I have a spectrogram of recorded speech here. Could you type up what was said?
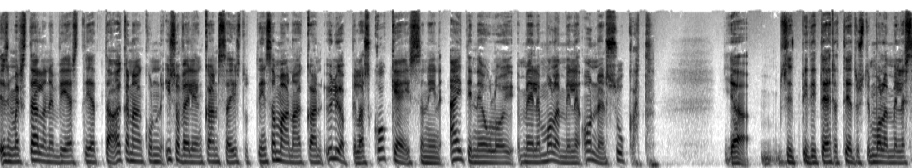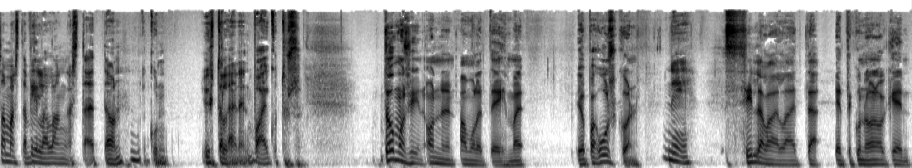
esimerkiksi tällainen viesti, että aikanaan kun isoveljen kanssa istuttiin samaan aikaan ylioppilaskokeissa, niin äiti neuloi meille molemmille onnen sukat. Ja sitten piti tehdä tietysti molemmille samasta villalangasta, että on niin yhtäläinen vaikutus. Tuommoisiin onnen amuletteihin mä jopa uskon Niin. sillä lailla, että, että kun on oikein,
